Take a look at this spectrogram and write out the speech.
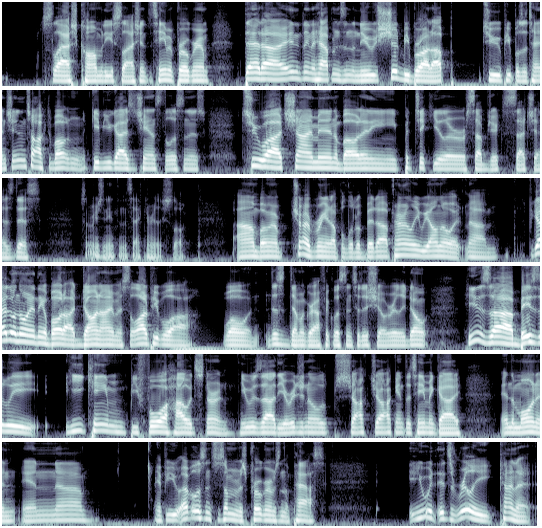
slash comedy slash entertainment program that uh, anything that happens in the news should be brought up to people's attention and talked about, and give you guys a chance, the listeners, to uh, chime in about any particular subject such as this. For some reason, Ethan's acting really slow. Um, but I'm going to try to bring it up a little bit. Uh, apparently, we all know it. Um, if you guys don't know anything about uh, Don Imus, a lot of people, uh, well, this demographic listening to this show really don't. He is uh, basically, he came before Howard Stern. He was uh, the original shock jock entertainment guy in the morning. And uh, if you ever listen to some of his programs in the past, you would it's really kind of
